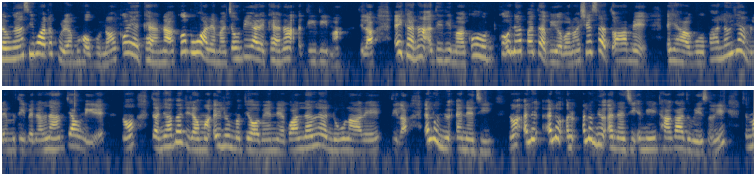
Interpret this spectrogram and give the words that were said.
လုပ်ငန်းစည်းဝါးတစ်ခုတည်းမဟုတ်ဘူးเนาะကိုယ့်ရဲ့ကဏ္ဍကိုယ့်ဘဝထဲမှာကြုံတွေ့ရတဲ့ကဏ္ဍအသီးသီးမှာဒီလားအဲ့ကဏ္ဍအသီးသီးမှာကိုကိုနဲ့ပတ်သက်ပြီးတော့ဗောနော်ရှေ့ဆက်သွားမယ်အရာကိုဘာလုပ်ရမလဲမသိဘဲနဲ့လမ်းပြောင်းနေတယ်เนาะဒါညဘက်ဒီတော့မှအဲ့လိုမပျော်ဘဲနဲ့ကွာလန်းလန့်နိုးလာတယ်ဒီလားအဲ့လိုမျိုး energy เนาะအဲ့လိုအဲ့လိုအဲ့လိုမျိုး energy အနေထားကသူတွေဆိုရင်ကျွန်မ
